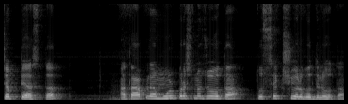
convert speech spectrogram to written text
चपटे असतात. आता आपला मूळ प्रश्न जो होता तो सेक्शुअलबद्दल होता.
